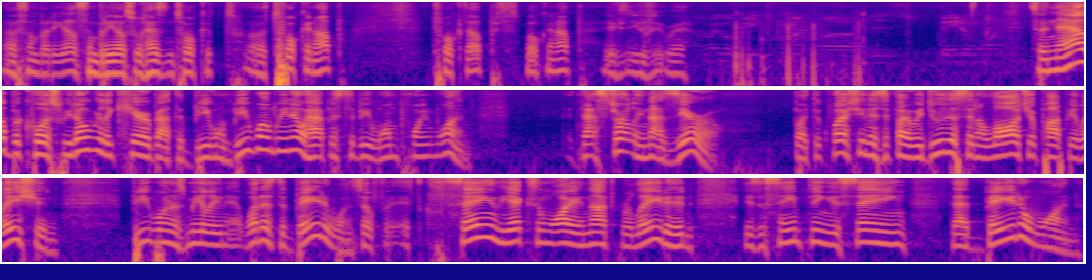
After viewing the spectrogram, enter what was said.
Uh, somebody else, somebody else who hasn't talked uh, up, talked up, spoken up. So now, because we don't really care about the B1, B1 we know happens to be 1.1. That's certainly not zero. But the question is, if I would do this in a larger population, B1 is merely, what is the beta one? So saying the X and Y are not related is the same thing as saying that beta 1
